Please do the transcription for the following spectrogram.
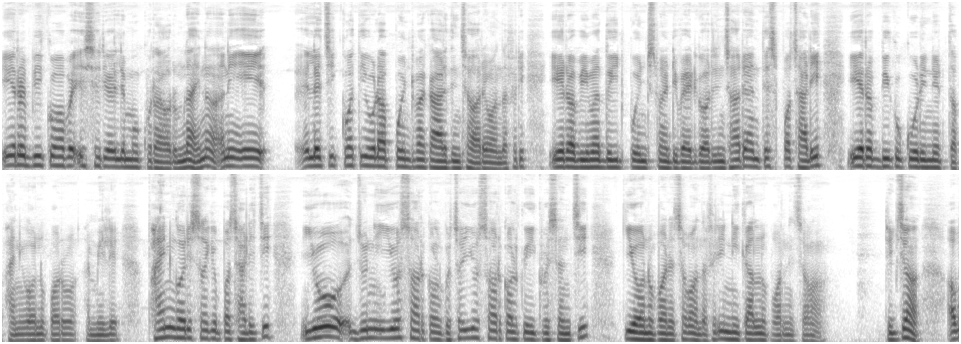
ए र बीको अब यसरी अहिले म कुरा गरौँ ल होइन? अनि ए यसले चाहिँ कतिवटा पोइन्टमा काटिदिन्छ अरे भन्दाखेरि ए र बीमा दुई पोइन्ट्समा डिभाइड गरिदिन्छ अरे। अनि त्यस पछाडि ए र बीको कोअर्डिनेट त फाइन गर्नु पऱ्यो हामीले। फाइन गरिसके पछाडि चाहिँ यो जुन यो सर्कलको छ यो सर्कलको इक्वेसन चाहिँ के गर्नुपर्नेछ भन्दाखेरि निकाल्नु पर्नेछ ठिक छ? अब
